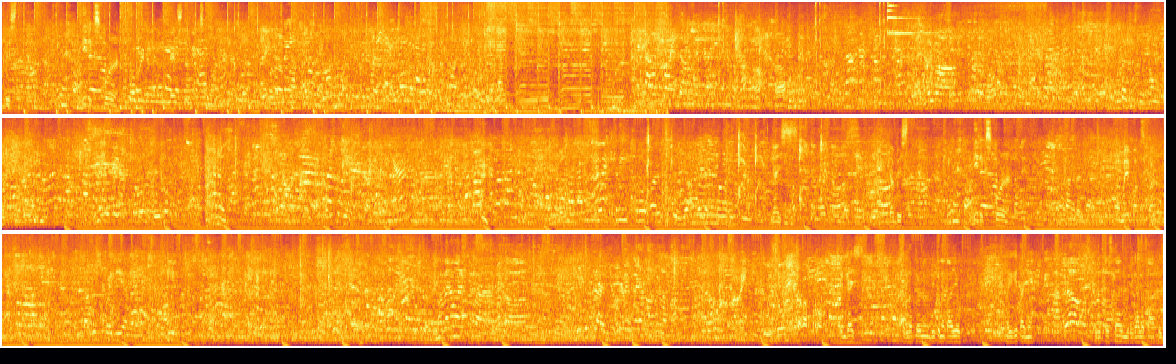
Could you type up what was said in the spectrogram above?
The best. Explorer. The best. Explorer. May box pa. Tapos pwede ano, hindi Tuzo, tsaka Pro. Yan guys. Good afternoon. Dito na tayo. Makikita nyo. For the first time, regalo sa atin.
